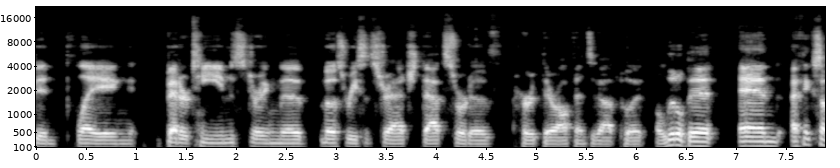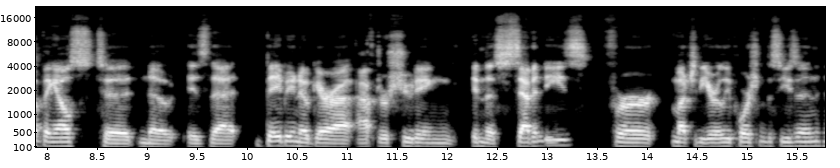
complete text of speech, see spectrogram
been playing better teams during the most recent stretch. That sort of hurt their offensive output a little bit. And I think something else to note is that Bebe Nogueira, after shooting in the 70s for much of the early portion of the season,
